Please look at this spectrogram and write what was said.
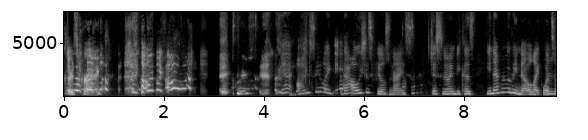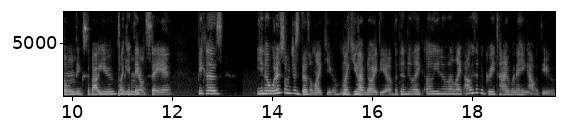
Starts crying. I was like, oh. yeah honestly like that always just feels nice just knowing because you never really know like what someone Mhm. thinks about you like if they Mhm. don't say it because you know what if someone just doesn't like you like you have no idea but then they're like oh you know what like i always have a great time when i hang out with you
